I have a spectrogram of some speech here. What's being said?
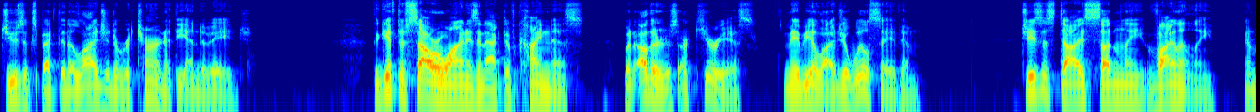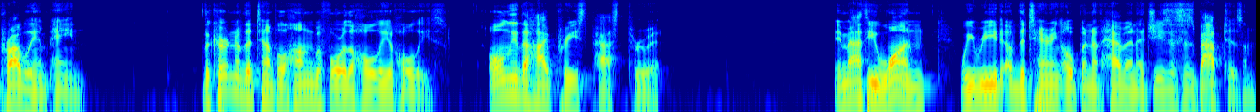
Jews expected Elijah to return at the end of age. The gift of sour wine is an act of kindness, but others are curious. Maybe Elijah will save him. Jesus dies suddenly, violently, and probably in pain. The curtain of the temple hung before the Holy of Holies. Only the high priest passed through it. In Matthew 1, we read of the tearing open of heaven at Jesus' baptism.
